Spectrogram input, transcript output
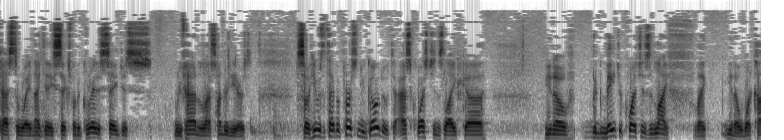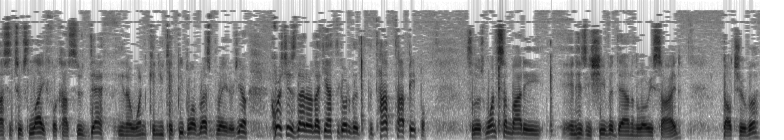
Passed away in 1986, one of the greatest sages we've had in the last hundred years. So he was the type of person you go to to ask questions like, uh, you know, the major questions in life, like, you know, what constitutes life, what constitutes death, you know, when can you take people off respirators, you know, questions that are like you have to go to the, the top, top people. So there was once somebody in his yeshiva down in the Lower East Side, Balchuva,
